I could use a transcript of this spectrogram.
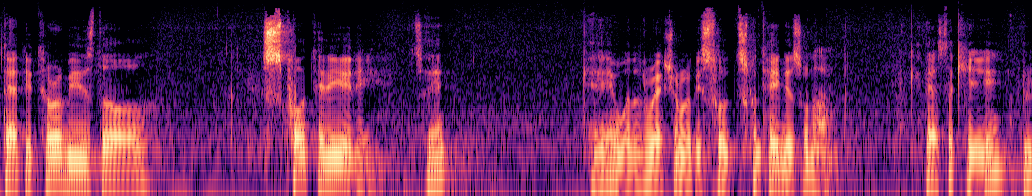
that determines the spontaneity, see? Okay, whether the reaction will be spontaneous or not. Okay, that's the key. Hmm.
